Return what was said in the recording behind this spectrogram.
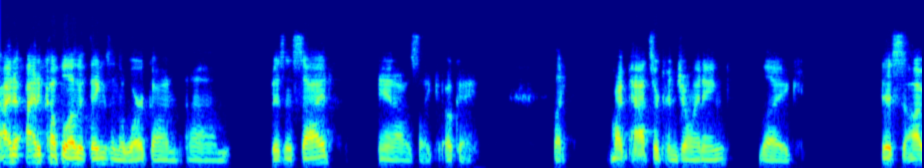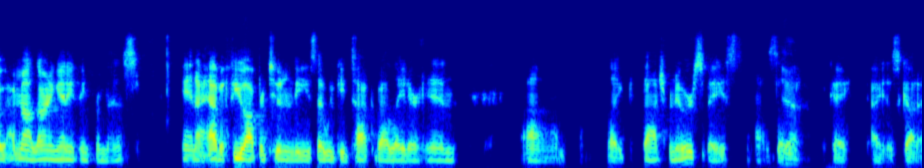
I had, I had a couple other things in the work on um, business side, and I was like, okay, like my paths are conjoining. Like this, I, I'm not learning anything from this, and I have a few opportunities that we could talk about later in um, like the entrepreneur space. I was like, Yeah. Okay, I just gotta,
